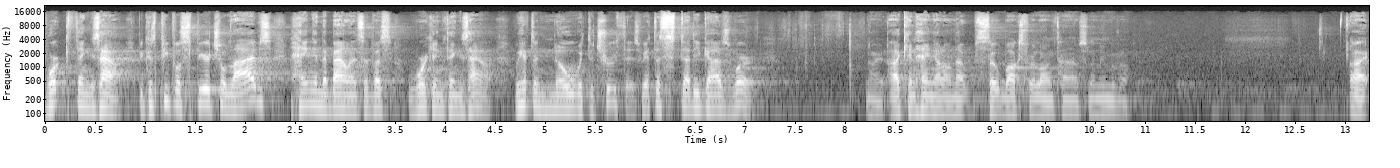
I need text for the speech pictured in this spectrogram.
work things out because people's spiritual lives hang in the balance of us working things out. We have to know what the truth is. We have to study God's word. All right, I can hang out on that soapbox for a long time, so let me move on. All right.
